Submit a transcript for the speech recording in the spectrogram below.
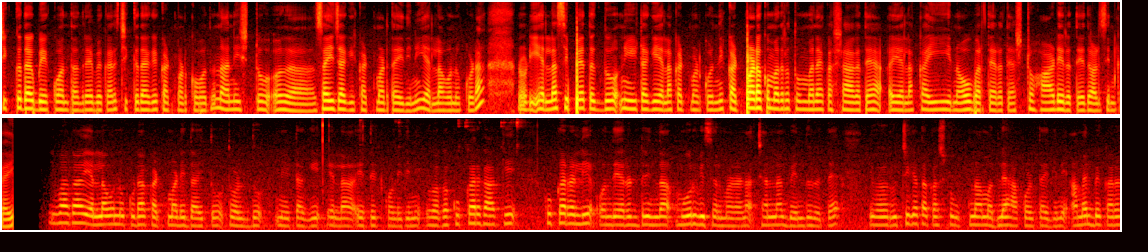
ಚಿಕ್ಕದಾಗಿ ಬೇಕು ಅಂತಂದರೆ ಬೇಕಾದ್ರೆ ಚಿಕ್ಕದಾಗಿ ಕಟ್ ಮಾಡ್ಕೋಬೋದು. ನಾನು ಇಷ್ಟು ಸೈಜಾಗಿ ಕಟ್ ಮಾಡ್ತಾ ಇದ್ದೀನಿ ಎಲ್ಲವನ್ನು ಕೂಡ. ನೋಡಿ, ಎಲ್ಲ ಸಿಪ್ಪೆ ತೆಗೆದು ನೀಟಾಗಿ ಎಲ್ಲ ಕಟ್ ಮಾಡ್ಕೊಂಡು ಕಟ್ ಮಾಡೋಕ್ಕೂ ಮಾತ್ರ ತುಂಬಾ ಕಷ್ಟ ಆಗುತ್ತೆ. ಎಲ್ಲ ಕೈ ನೋವು ಬರ್ತಾ ಇರುತ್ತೆ, ಅಷ್ಟು ಹಾರ್ಡಿರುತ್ತೆ ಇದು ಹಳಸಿನಕಾಯಿ. ಇವಾಗ ಎಲ್ಲವನ್ನು ಕೂಡ ಕಟ್ ಮಾಡಿದ್ದಾಯಿತು, ತೊಳೆದು ನೀಟಾಗಿ ಎಲ್ಲ ಎತ್ತಿಟ್ಕೊಂಡಿದ್ದೀನಿ. ಇವಾಗ ಕುಕ್ಕರ್ಗೆ ಹಾಕಿ ಕುಕ್ಕರಲ್ಲಿ ಒಂದು ಎರಡರಿಂದ ಮೂರು ವಿಸಲ್ ಮಾಡೋಣ, ಚೆನ್ನಾಗಿ ಬೆಂದಿರುತ್ತೆ. ಇವಾಗ ರುಚಿಗೆ ತಕ್ಕಷ್ಟು ಉಪ್ಪನ್ನ ಮೊದಲೇ ಹಾಕ್ಕೊಳ್ತಾ ಇದ್ದೀನಿ. ಆಮೇಲೆ ಬೇಕಾದ್ರೆ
